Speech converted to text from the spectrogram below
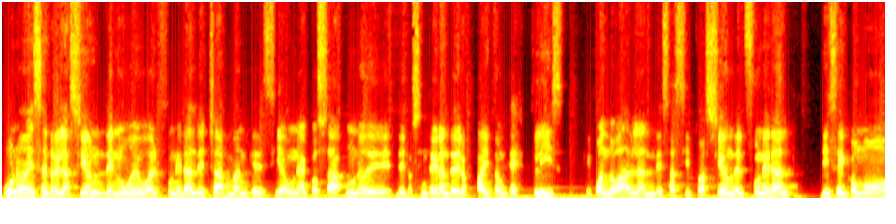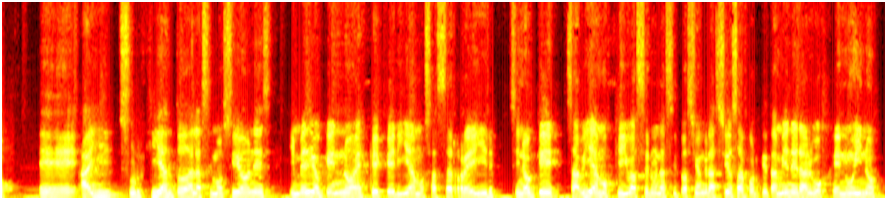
Uno es en relación de nuevo al funeral de Chapman, que decía una cosa, uno de, de los integrantes de los Python, que es Cleese, que cuando hablan de esa situación del funeral, dice como eh, ahí surgían todas las emociones y medio que no es que queríamos hacer reír, sino que sabíamos que iba a ser una situación graciosa porque también era algo genuino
